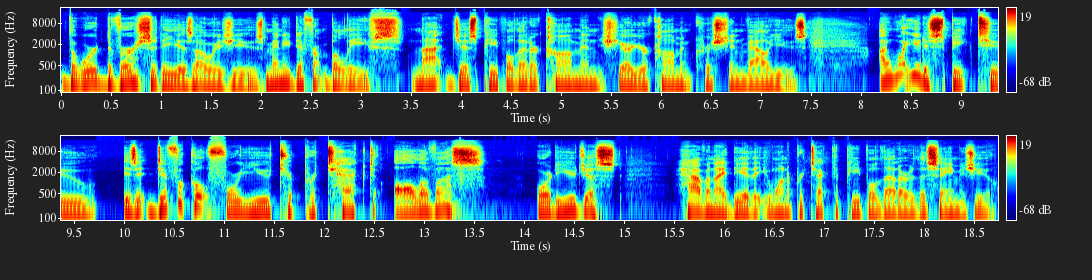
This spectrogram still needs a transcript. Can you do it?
the word diversity is always used, many different beliefs, not just people that are common, share your common Christian values. I want you to speak to is it difficult for you to protect all of us, or do you just have an idea that you want to protect the people that are the same as you?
